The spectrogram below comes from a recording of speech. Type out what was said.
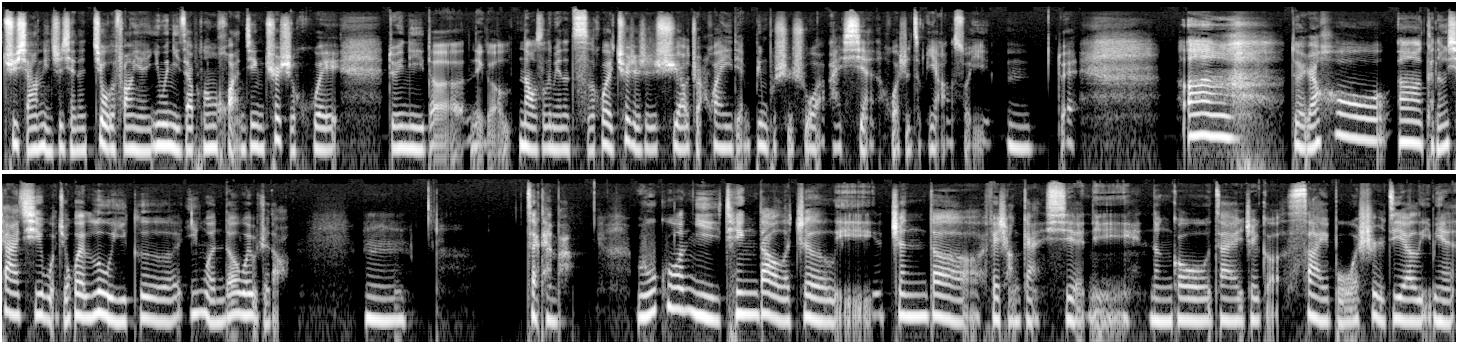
去想你之前的旧的方言，因为你在不同的环境，确实会对你的那个脑子里面的词汇，确实是需要转换一点，并不是说爱现或是怎么样。所以，嗯，对，嗯，对，然后，嗯，可能下一期我就会录一个英文的，我也不知道，嗯，再看吧。如果你听到了这里，真的非常感谢你能够在这个赛博世界里面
